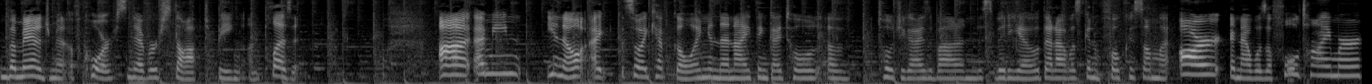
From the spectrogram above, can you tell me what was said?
the management, of course, never stopped being unpleasant. Uh, I mean, you know, I so I kept going, and then I think I told of told you guys about in this video that I was going to focus on my art and I was a full-timer,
